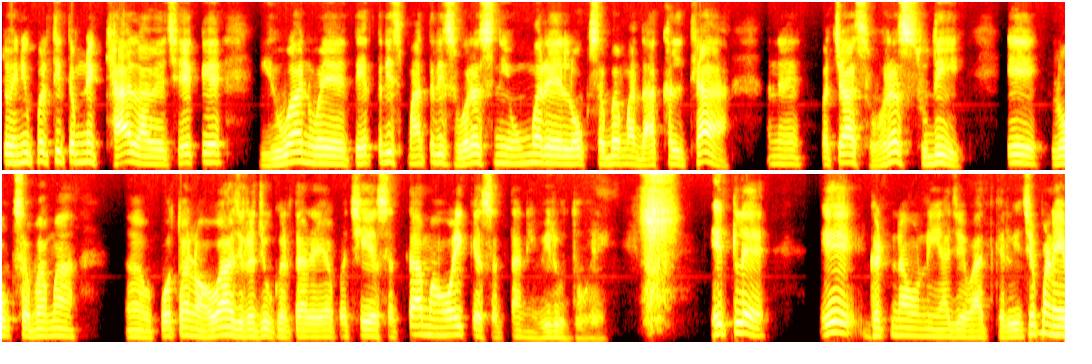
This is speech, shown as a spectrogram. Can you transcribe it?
તો એની ઉપરથી તમને ખ્યાલ આવે છે કે યુવાન વયે તેત્રીસ પાંત્રીસ વર્ષની ઉંમરે લોકસભામાં દાખલ થયા અને પચાસ વર્ષ સુધી એ લોકસભામાં પોતાનો અવાજ રજૂ કરતા રહ્યા. પછી એ સત્તામાં હોય કે સત્તાની વિરુદ્ધ હોય. એટલે એ ઘટનાઓની આજે વાત કરવી છે. પણ એ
